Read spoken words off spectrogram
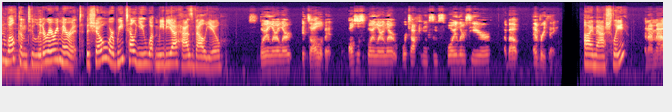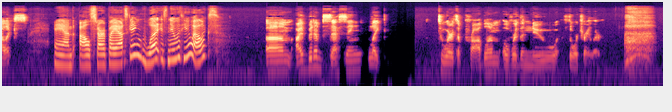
and welcome to Literary Merit, the show where we tell you what media has value. Spoiler alert, it's all of it. Also, spoiler alert, we're talking some spoilers here about everything. I'm Ashley, And I'm Alex. and I'll start by asking, what is new with you, Alex? Um, I've been obsessing, like, to where it's a problem over the new Thor trailer.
